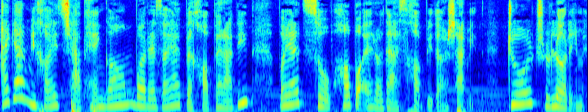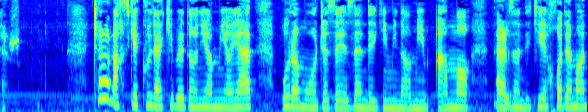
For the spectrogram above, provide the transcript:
اگر می‌خواهید شب هنگام با رضایت به خواب بروید باید صبحها با اراده از خواب بیدار شوید. جورج لوریمر. چرا وقتی که کودکی به دنیا میآید او را معجزه زندگی مینامیم؟ اما در زندگی خودمان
